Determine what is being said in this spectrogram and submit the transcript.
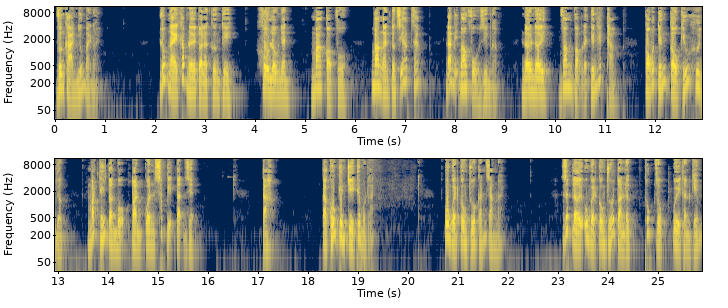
Vương Khả nhíu mày nói. Lúc này khắp nơi toàn là cương thi, khô lâu nhân, ma cọp phổ, ba ngàn tướng sĩ áp giáp đã bị bao phủ dìm ngập. Nơi nơi vang vọng lại tiếng hét thảm, còn có tiếng cầu cứu hư nhược, mắt thấy toàn bộ toàn quân sắp bị tận diệt. Ta, ta cố kiên trì thêm một lát. U Nguyệt công chúa cắn răng nói. Dứt lời U Nguyệt công chúa toàn lực thúc giục quỳ thần kiếm,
